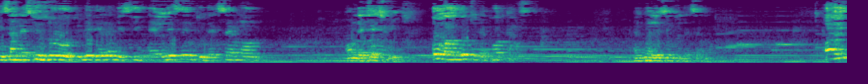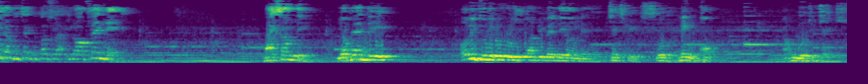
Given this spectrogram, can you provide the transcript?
is an excuse. Oh, today they let me sleep and listen to the sermon on the church page. Oh, I'll go to the podcast and go and listen to the sermon. Or you come to church because you are, you are offended by something. Your birthday, only two people wish you happy birthday on the church page. So then come and go to church.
